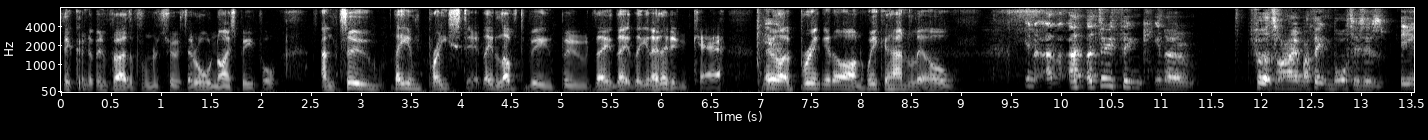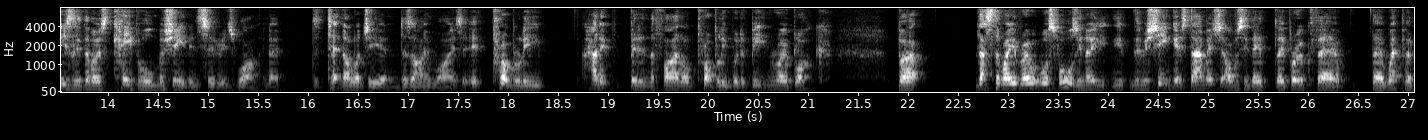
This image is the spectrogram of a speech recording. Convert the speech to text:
they couldn't have been further from the truth. They're all nice people, and two, they embraced it. They loved being booed. They, they, they you know, they didn't care. They were like, "Bring it on. We can handle it all." you know, I, I do think you know, for the time, I think Mortis is easily the most capable machine in Series One. You know, the technology and design wise, it probably had it been in the final, probably would have beaten Roadblock, but that's the way Robot Wars falls. You know, you, the machine gets damaged. Obviously, they they broke their their weapon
